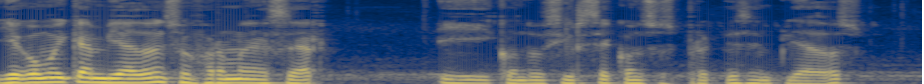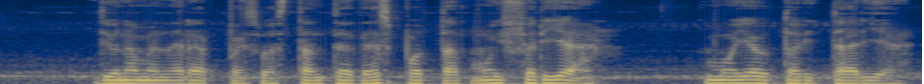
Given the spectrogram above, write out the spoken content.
Llegó muy cambiado en su forma de ser y conducirse con sus propios empleados de una manera pues bastante déspota, muy fría, muy autoritaria,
